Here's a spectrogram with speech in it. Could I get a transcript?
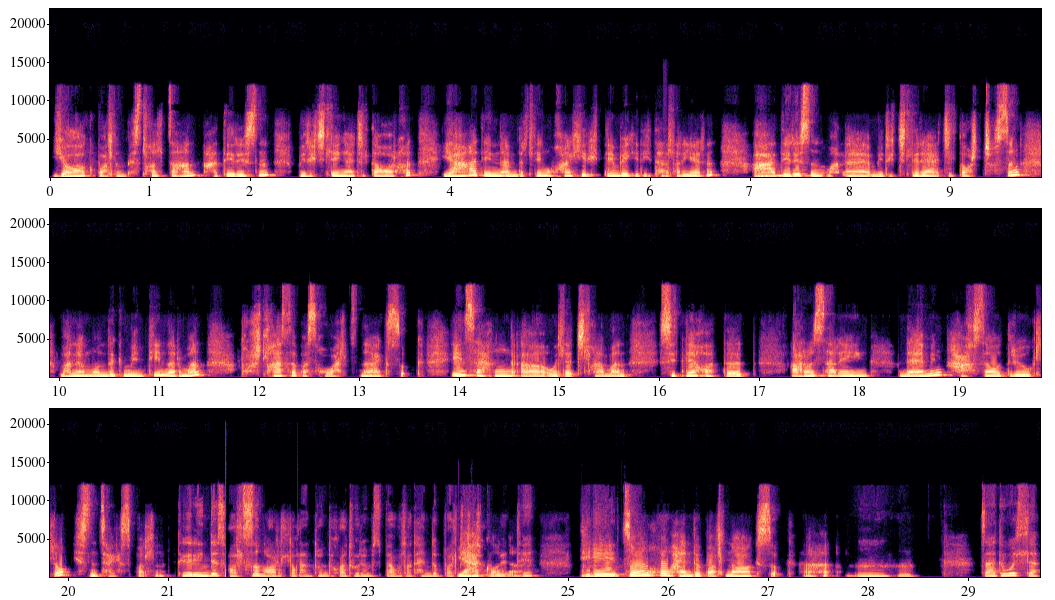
йог болон бясалгал заана. А дээрэс нь мэрэгжлийн ажилдаа ороход яагаад энэ амьдралын ухаан хэрэгтэй юм бэ гэдгийг талаар ярина. А дээрэс нь манай мэрэгчлэрээ ажилд орчихсон манай мундаг менти нар маань туршлагаасаа бас хуваалцнаа гэсэн үг. Энэ сайхан үйл ажиллагаа маань Сидней хотод 10 сарын 8 хагасаа өдрийн өглөө 9 цагаас болно. Тэгэхээр эндээс олсон орлого антун тухай төрөмс байгууллагад хандив болж байна тий. Тий 100% хандив болно гэсэн үг. Аа. За тэгвэл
